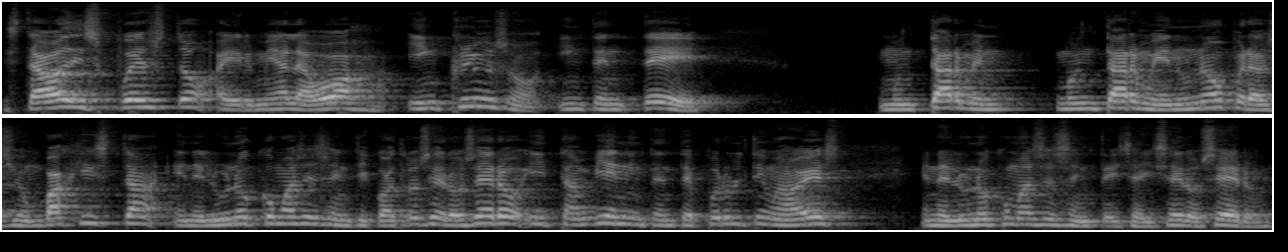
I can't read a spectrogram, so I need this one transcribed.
estaba dispuesto a irme a la baja. Incluso intenté montarme, montarme en una operación bajista en el 1,6400 y también intenté por última vez en el 1,6600.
